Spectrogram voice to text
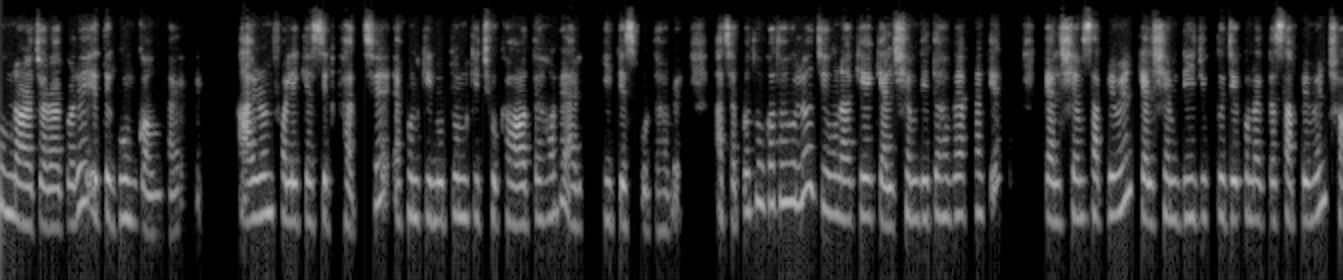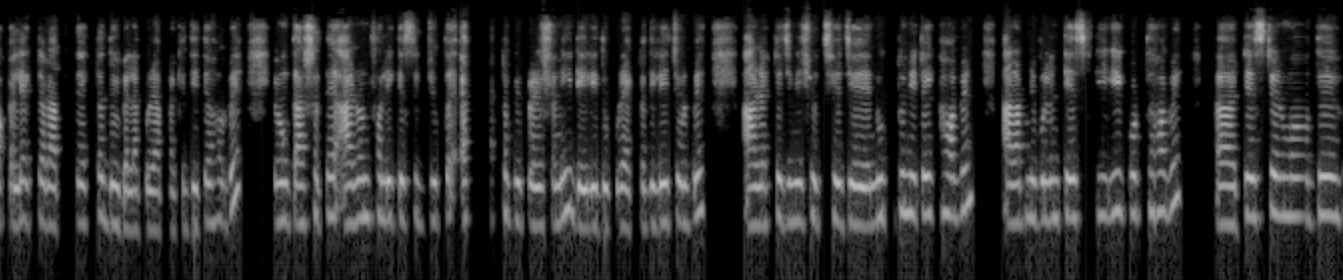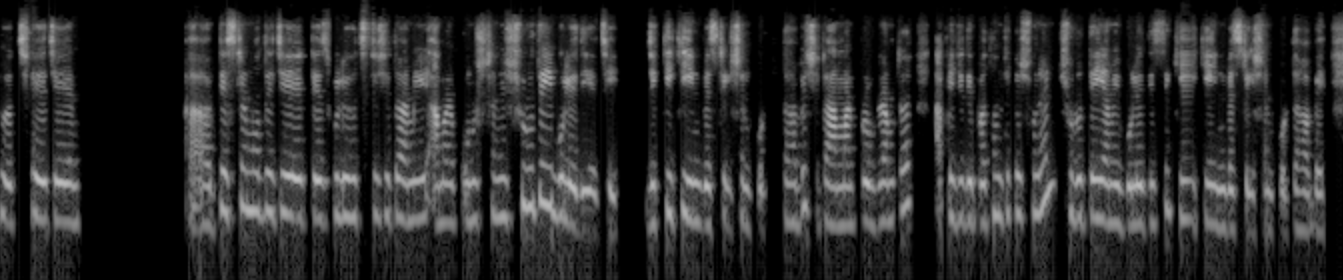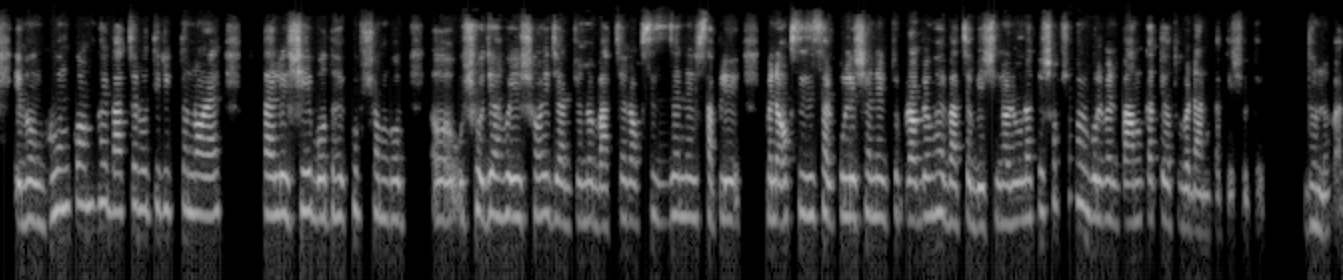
খুব নড়াচড়া করে, এতে ঘুম কম হয়। আয়রন ফলিক অ্যাসিড খাচ্ছে, এখন কি নতুন কিছু খাওয়াতে হবে আর কি টেস্ট করতে হবে? আচ্ছা প্রথম কথা হলো যে ওনাকে ক্যালসিয়াম দিতে হবে আপনাকে। ক্যালসিয়াম সাপ্লিমেন্ট ক্যালসিয়াম ডি যুক্ত যে কোনো একটা সাপ্লিমেন্ট সকালে একটা রাতে একটা, দুই বেলা করে আপনাকে দিতে হবে। এবং তার সাথে আয়রন ফলিক অ্যাসিড যুক্ত এক- একটা প্রিপারেশনই ডেইলি দুপুরে একটা দিলেই চলবে। আর একটা জিনিস হচ্ছে যে নতুন এটাই খাওয়াবেন। আর আপনি বললেন টেস্ট কি কি করতে হবে? টেস্টের মধ্যে হচ্ছে যে টেস্টের মধ্যে যে টেস্টগুলি হচ্ছে সেটা আমি আমার অনুষ্ঠানের শুরুতেই বলে দিয়েছি যে কি কি ইনভেস্টিগেশন করতে হবে, সেটা আমার প্রোগ্রামটা আপনি যদি প্রথম থেকে শুনেন, শুরুতেই আমি বলে দিছি কি কি ইনভেস্টিগেশন করতে হবে। এবং ঘুম কম হয়, বাচ্চার অতিরিক্ত নড়ায়, তাহলে সে বোধহয় খুব সম্ভব সোজা হয়ে সয় যার জন্য বাচ্চার অক্সিজেনের সাপ্লি মানে অক্সিজেন সার্কুলেশনের একটু প্রবলেম হয়, বাচ্চা বেশি নড়ে। ওনাকে সবসময় বলবেন বাম কাতে অথবা ডান কাতে শুতে। ধন্যবাদ।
